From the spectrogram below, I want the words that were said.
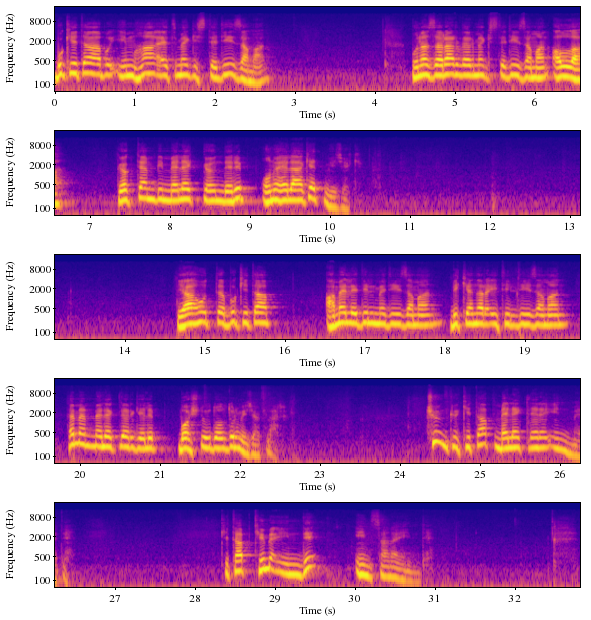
bu kitabı imha etmek istediği zaman buna zarar vermek istediği zaman Allah gökten bir melek gönderip onu helak etmeyecek. Yahut da bu kitap amel edilmediği zaman, bir kenara itildiği zaman hemen melekler gelip boşluğu doldurmayacaklar. Çünkü kitap meleklere inmedi. Kitap kime indi? İnsana indi.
